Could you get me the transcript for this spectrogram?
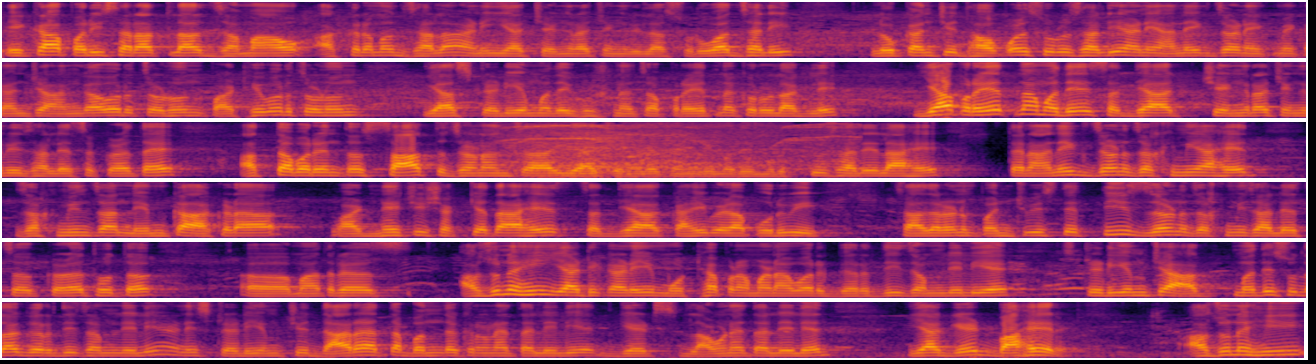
एका परिसरातला जमाव आक्रमक झाला आणि या चेंगराचेंगरीला सुरुवात झाली. लोकांची धावपळ सुरू झाली आणि अनेक जण एकमेकांच्या अंगावर चढून पाठीवर चढून या स्टेडियममध्ये घुसण्याचा प्रयत्न करू लागले. या प्रयत्नामध्ये सध्या चेंगराचेंगरी झाल्याचं कळत आहे आत्तापर्यंत सात जणांचा या चेंगराचेंगरीमध्ये मृत्यू झालेला आहे. तर अनेक जण जखमी आहेत. जखमींचा नेमका आकडा वाढण्याची शक्यता आहे. सध्या काही वेळापूर्वी साधारण पंचवीस ते तीस जण जखमी झाल्याचं कळत होतं. मात्र अजूनही या ठिकाणी मोठ्या प्रमाणावर गर्दी जमलेली आहे. स्टेडियमच्या आतमध्ये सुद्धा गर्दी जमलेली आहे आणि स्टेडियमची दारं आता बंद करण्यात आलेली आहेत गेट्स लावण्यात आलेले आहेत. या गेट बाहेर अजूनही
